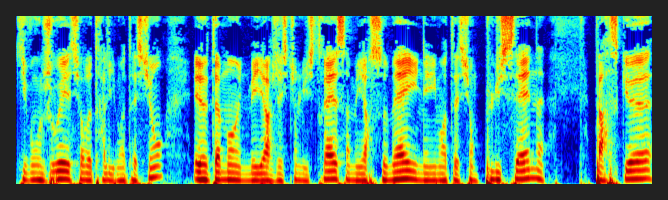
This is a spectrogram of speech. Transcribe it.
qui vont jouer sur votre alimentation et notamment une meilleure gestion du stress, un meilleur sommeil, une alimentation plus saine parce que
